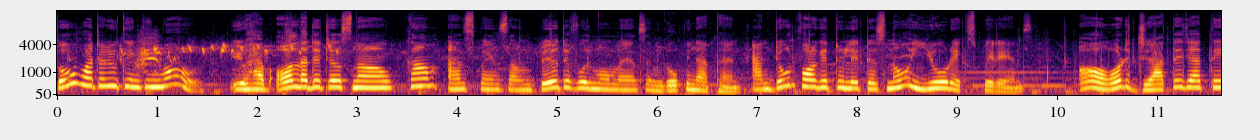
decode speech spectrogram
So what are you thinking more? You have all the details now. Come and spend some beautiful moments in Gopinatham and don't forget to let us know your experience. Or, जाते जाते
